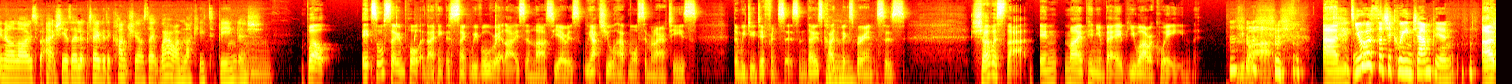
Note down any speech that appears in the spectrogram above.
in our lives. But actually, as I looked over the country, I was like, wow, I'm lucky to be English. Mm. Well, it's also important. I think this is something we've all realised in last year is we actually all have more similarities than we do differences, and those kind of mm. experiences show us that. In my opinion, babe, you are a queen. You are. And You're such a queen champion. I'm,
